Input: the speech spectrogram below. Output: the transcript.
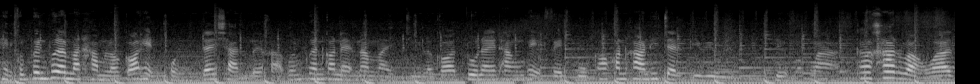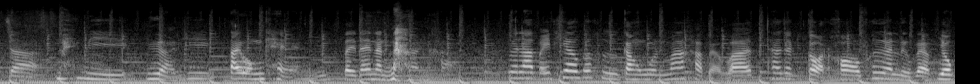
เห็นคุณเพื่อนๆมาทำแล้วก็เห็นผลได้ชัดเลยค่ะ เพื่อนๆก็แนะนำมาอีกทีแล้วก็ดูในทางเพจ Facebook ก็ค่อนข้างที่จะรีวิว เยอะมากๆ ก็คาดหวังว่าจะไม่มีเหงื่อที่ใต้วงแขนไปได้นานๆค่ะ เวลาไปเที่ยวก็คือกังวลมากค่ะ แบบว่าถ้าจะกอดคอเพื่อนหรือแบบยก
